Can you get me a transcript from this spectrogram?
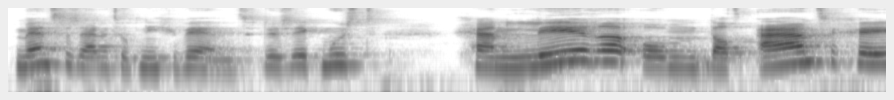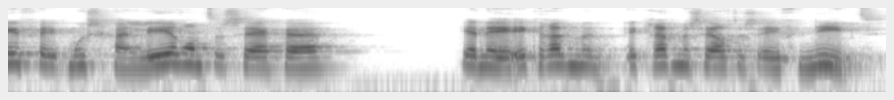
mensen zijn het ook niet gewend. Dus ik moest gaan leren om dat aan te geven. Ik moest gaan leren om te zeggen, ja nee, ik red, me, ik red mezelf dus even niet.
